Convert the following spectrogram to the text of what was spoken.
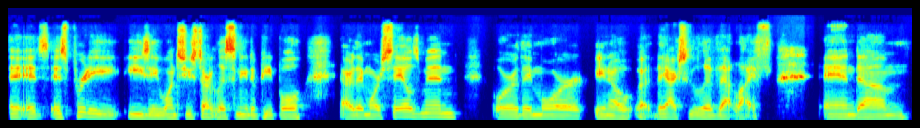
It's it's pretty easy once you start listening to people. Are they more salesmen or are they more you know uh, they actually live that life? And um,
